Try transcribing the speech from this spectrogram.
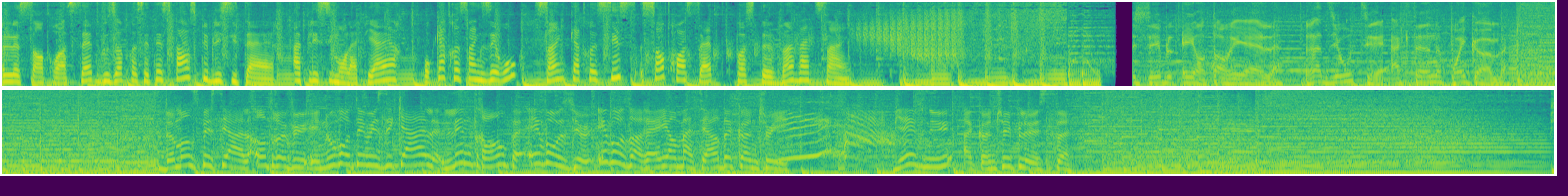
Le 1037 vous offre cet espace publicitaire. Appelez Simon Lapierre au 450 546 1037 poste 2025. Cible et en temps réel. Radio-acton.com. Demande spéciale, entrevue et nouveautés musicales, Lynn Trompe est vos yeux et vos oreilles en matière de country. Bienvenue à Country Plus.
